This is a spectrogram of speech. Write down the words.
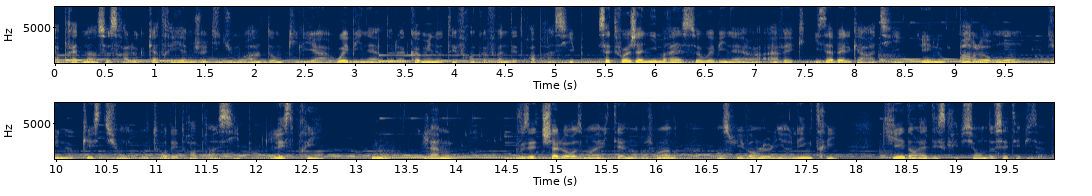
Après-demain, ce sera le quatrième jeudi du mois, donc il y a webinaire de la communauté francophone des trois principes. Cette fois, j'animerai ce webinaire avec Isabelle Carati et nous parlerons d'une question autour des trois principes, l'esprit ou l'amour. Vous êtes chaleureusement invité à nous rejoindre en suivant le lien Linktree qui est dans la description de cet épisode.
